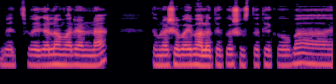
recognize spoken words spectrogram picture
বেশ, হয়ে গেল আমার রান্না। তোমরা সবাই ভালো থেকো, সুস্থ থেকো, বাই।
